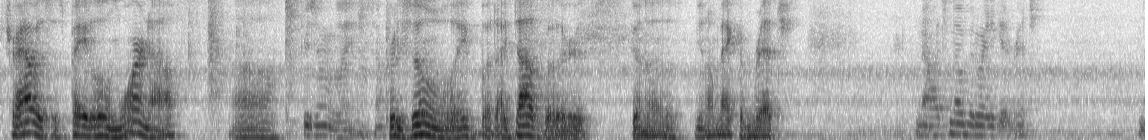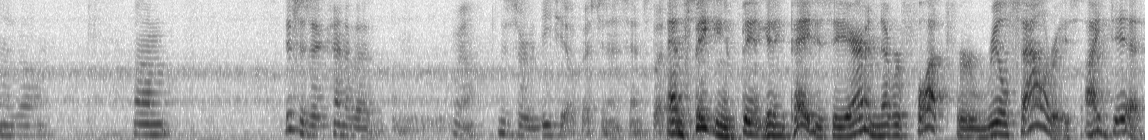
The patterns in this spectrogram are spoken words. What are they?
Travis is paid a little more now, uh, presumably. Presumably, but I doubt whether it's gonna you know make him rich. No, it's no good way to get rich. Not at all. Um, this is a kind of a, well, this is sort of a detail question in a sense, but And speaking of being, getting paid, you see, Aaron never fought for real salaries. I did.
